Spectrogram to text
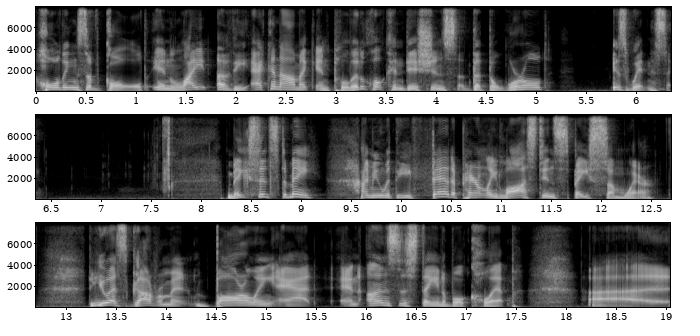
holdings of gold in light of the economic and political conditions that the world is witnessing. Makes sense to me. I mean, with the Fed apparently lost in space somewhere, the US government borrowing at an unsustainable clip, uh,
